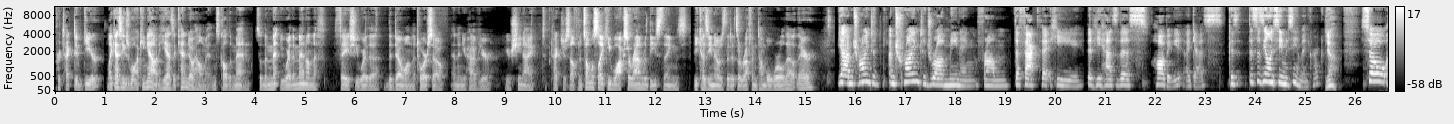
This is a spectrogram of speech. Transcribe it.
protective gear. Like as he's walking out, he has a kendo helmet and it's called the men. So the men, you wear the men on the face, you wear the the do on the torso, and then you have your your shinai to protect yourself. And it's almost like he walks around with these things because he knows that it's a rough and tumble world out there. Yeah, I'm trying to I'm trying to draw meaning from the fact that he that he has this hobby, I guess. Cuz this is the only scene we see him in, correct? Yeah. So,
